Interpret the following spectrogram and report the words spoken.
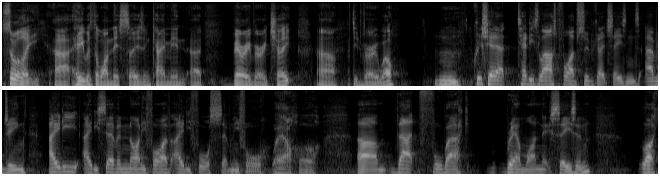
Suaalii, uh, he was the one this season, came in at very, very cheap. Uh, did very well. Quick shout out Teddy's last five Supercoach seasons, averaging 80, 87, 95, 84, 74. Wow. Oh, um, that fullback round one next season, like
